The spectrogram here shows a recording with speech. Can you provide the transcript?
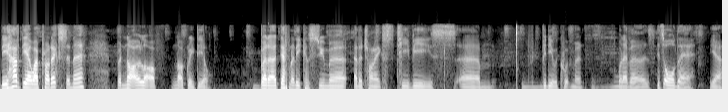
They have DIY products in there, but not a lot of not a great deal. But uh, definitely consumer electronics, TVs, um, video equipment, whatever. It's, it's all there. Yeah.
